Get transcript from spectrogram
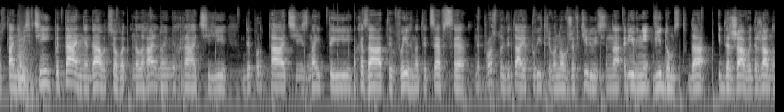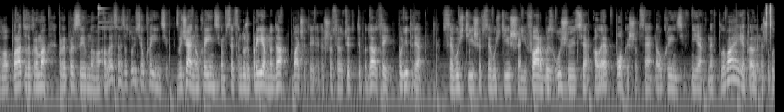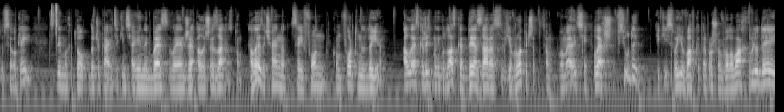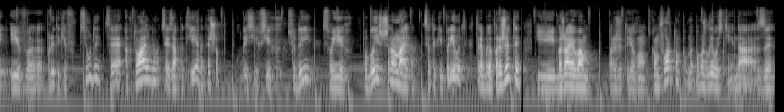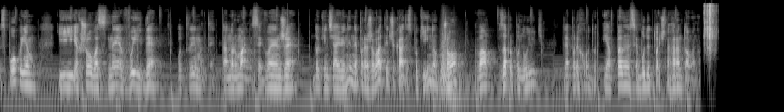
останні місяці питання да, цього нелегальної міграції, депортації, знайти, наказати, вигнати це все не просто вітає в повітрі, воно вже втілюється на рівні відомств да, і держави, і державного апарату, зокрема репресивного, але це не стосується українців. Звичайно, українцям все це дуже приємно да, бачити, що це типу, да, цей повітря все густіше, все густіше, і фарби згущуються. Але поки що це на українців ніяк не впливає. Я впевнений, що буде все окей з тими, хто дочекається кінця війни без ВНЖ, а лише з захистом. Але звичайно, цей фон комфорту не додає. Але скажіть мені, будь ласка, де зараз в Європі чи там в Америці легше всюди якісь свої вавки, перепрошую, в головах в людей і в політиків всюди. Це актуально. Цей запит є на те, щоб кудись їх всіх сюди, своїх поближче. Нормально. Це такий період, треба його пережити. І бажаю вам пережити його з комфортом по, можливості, да, з спокоєм. І якщо у вас не вийде отримати та нормальний цей ВНЖ до кінця війни, не переживати, чекати спокійно, що вам запропонують для переходу. Я впевнений, це буде точно гарантовано.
